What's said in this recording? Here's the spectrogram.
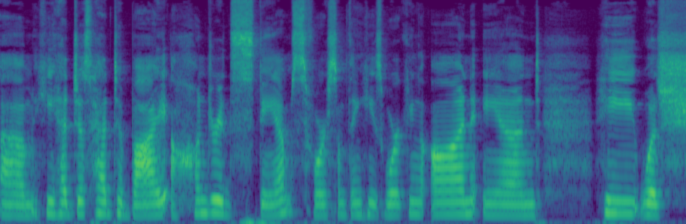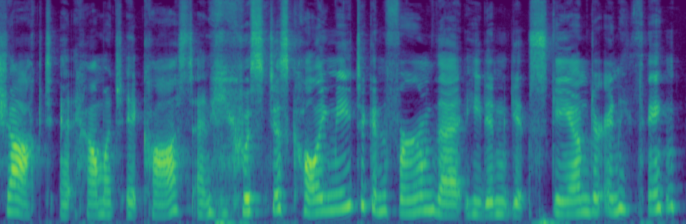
Um, he had just had to buy a hundred stamps for something he's working on, and he was shocked at how much it cost and he was just calling me to confirm that he didn't get scammed or anything.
